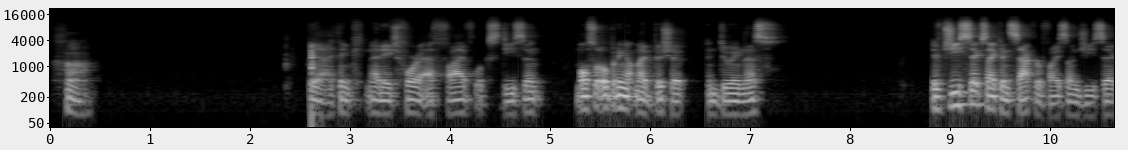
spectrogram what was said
Huh. Yeah, I think knight h4 to f5 looks decent. I'm also opening up my bishop and doing this. If g6, I can sacrifice on g6.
